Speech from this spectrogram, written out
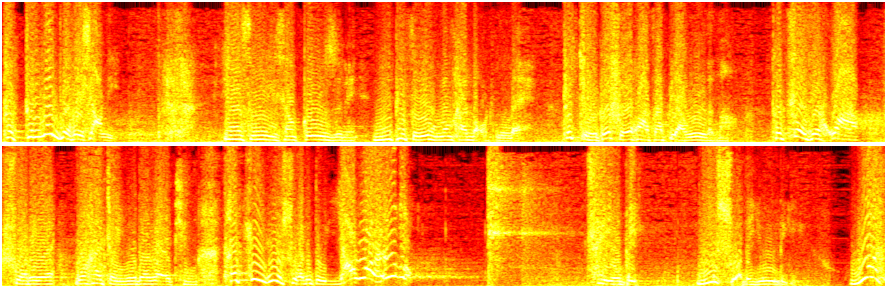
他根本不会像你。严嵩一想，狗日的，你比周应龙还孬种嘞！他今儿个说话咋变味了呢？他这些话说的，我还真有点爱听。他句句说的都压我耳朵。陈有备，你说的有理。我想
